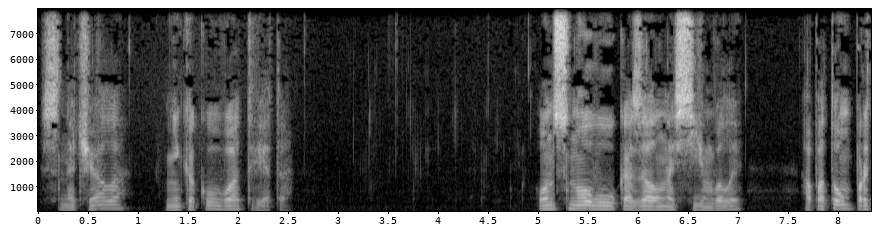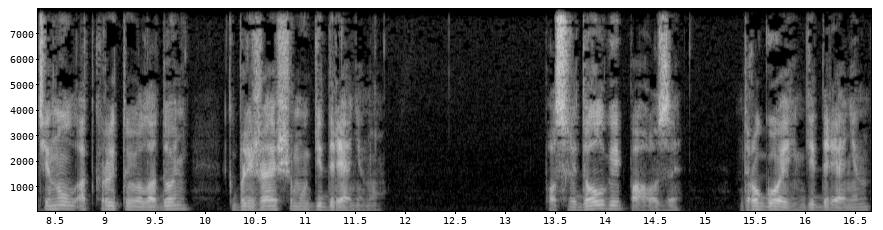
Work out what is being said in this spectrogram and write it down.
Сначала никакого ответа. Он снова указал на символы, а потом протянул открытую ладонь к ближайшему гидрянину. После долгой паузы другой гидрянин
